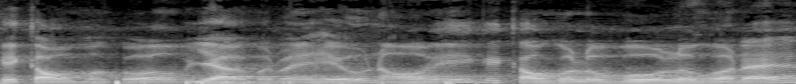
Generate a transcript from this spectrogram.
cái câu mà của bây giờ mình mới hiểu nổi cái câu của lưu vua lương võ đế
